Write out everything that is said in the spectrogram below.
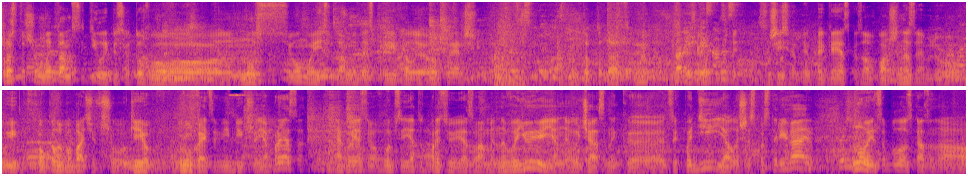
просто що ми там сиділи після того, ну, з сьомої сюди ми десь приїхали о першій. Ну, тобто, да, це скільки 6 годин. Яке я сказав, впавши на землю, і коли побачив, що Київ рухається в мій бік, що я преса. Я пояснював, хлопці, я тут працюю, я з вами не воюю, я не учасник е, цих подій, я лише спостерігаю. Ну і це було сказано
